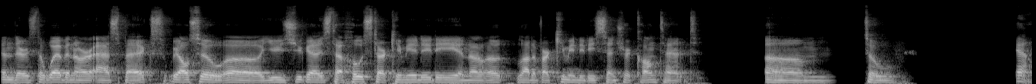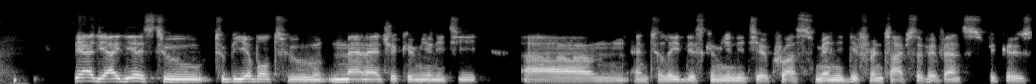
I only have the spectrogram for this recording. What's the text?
and there's the webinar aspects. We also uh, use you guys to host our community and a, lot of our community centric content. Um, so, yeah. Yeah, the idea is to to be able to manage a community um, and to lead this community across many different types of events because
